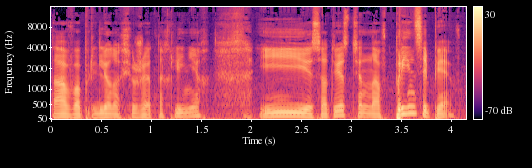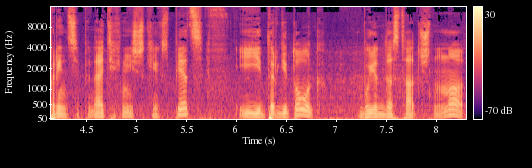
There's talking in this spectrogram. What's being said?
да, в определенных сюжетных линиях. И, соответственно, в принципе, в принципе, да, технический спец и таргетолог будет достаточно. Но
